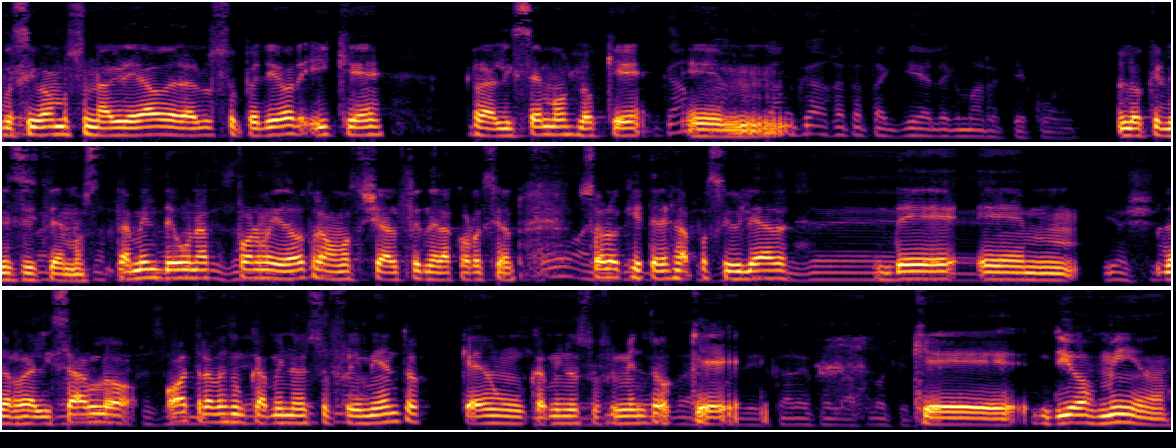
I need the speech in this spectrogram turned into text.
recibamos un agregado de la luz superior y que realicemos lo que em, lo que necesitemos. También de una forma y de otra vamos a llegar al fin de la corrección. Solo que tenés la posibilidad de, em, de realizarlo o a través de un camino de sufrimiento, que hay un camino de sufrimiento que, que, Dios mío,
